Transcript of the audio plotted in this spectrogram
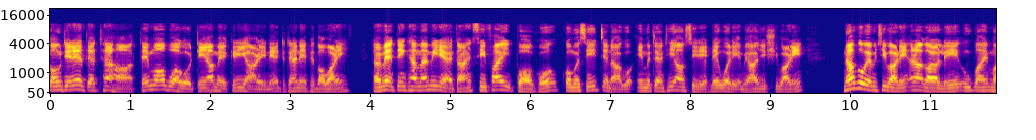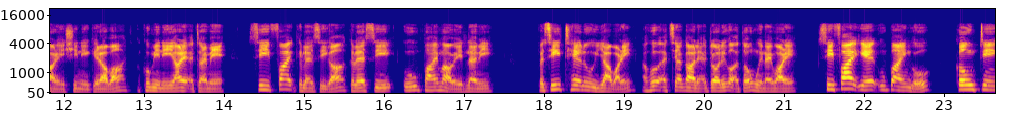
ကုန်တင်တဲ့သက်ထက်ဟာသင်းမောပေါ်ကိုတင်ရမယ့်ကိရိယာတွေနဲ့တဒန်းနဲ့ဖြစ်သွားပါတယ်။ဒါပေမဲ့တင်ခံမှန်းမိတဲ့အတိုင်း C5 ပေါ်ကိုကွန်မစီတင်တာကိုအင်မတန်ထိရောက်စေတဲ့လှည့်ဝက်တွေအများကြီးရှိပါတယ်။ နောက်ကိုပဲမကြည့်ပါနဲ့အဲ့ဒါကတော့လင်းဦးပိုင်းမှာရှိနေကြတာပါအခုမြင်နေရတဲ့အတိုင်းပဲ C5 Galaxy က Galaxy ဦးပိုင်းမှာပဲလှမ်းပြီးပစီးထည့်လို့ရပါတယ်အခုအချက်ကလည်းအတော်လေးကအသုံးဝင်နိုင်ပါတယ် C5 ရဲ့ဦးပိုင်းကိုကုံတင်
